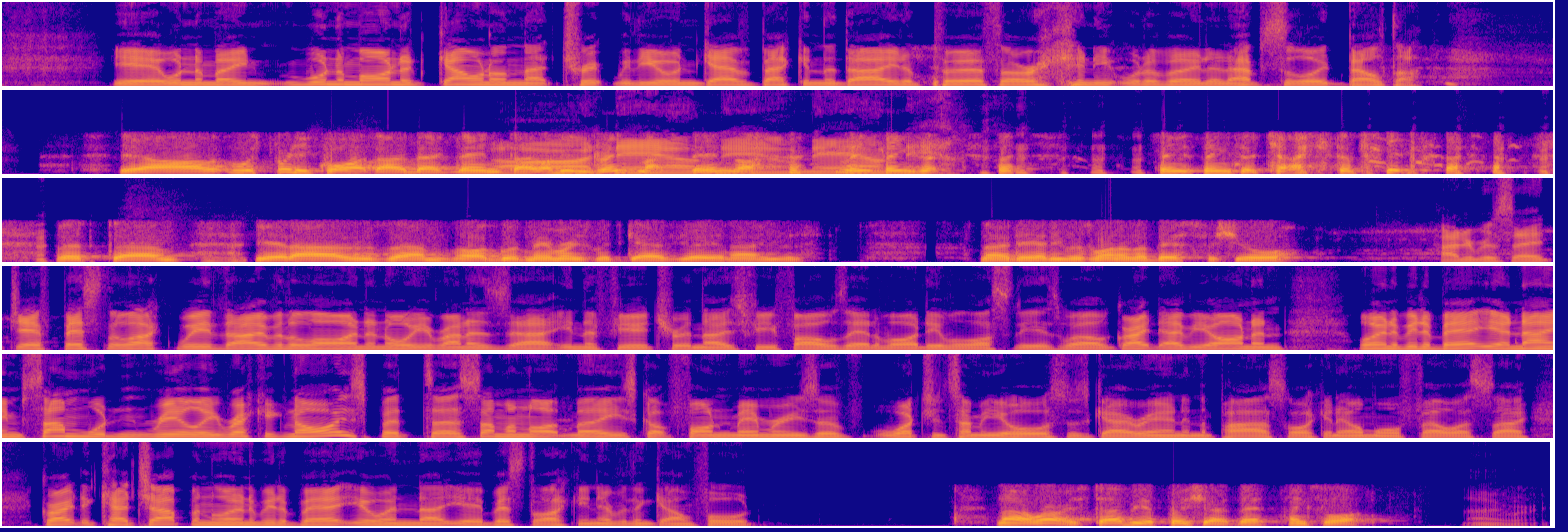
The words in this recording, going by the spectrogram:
yeah, wouldn't have been wouldn't have minded going on that trip with you and Gav back in the day to Perth. I reckon it would have been an absolute belter. Yeah, it was pretty quiet though back then. Dave. I Oh, didn't drink now, much then. now, now, things, things, things have changed a bit, but um, yeah, no, it was um, oh, good memories with Gav. Yeah, no, he was no doubt he was one of the best for sure. Hundred percent, Jeff. Best of luck with over the line and all your runners uh, in the future, and those few foals out of ideal velocity as well. Great to have you on and learn a bit about your Name some wouldn't really recognise, but uh, someone like me's got fond memories of watching some of your horses go around in the past, like an Elmore fella. So great to catch up and learn a bit about you, and uh, yeah, best of luck in everything going forward. No worries, Toby. Appreciate that. Thanks a lot. No worries.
